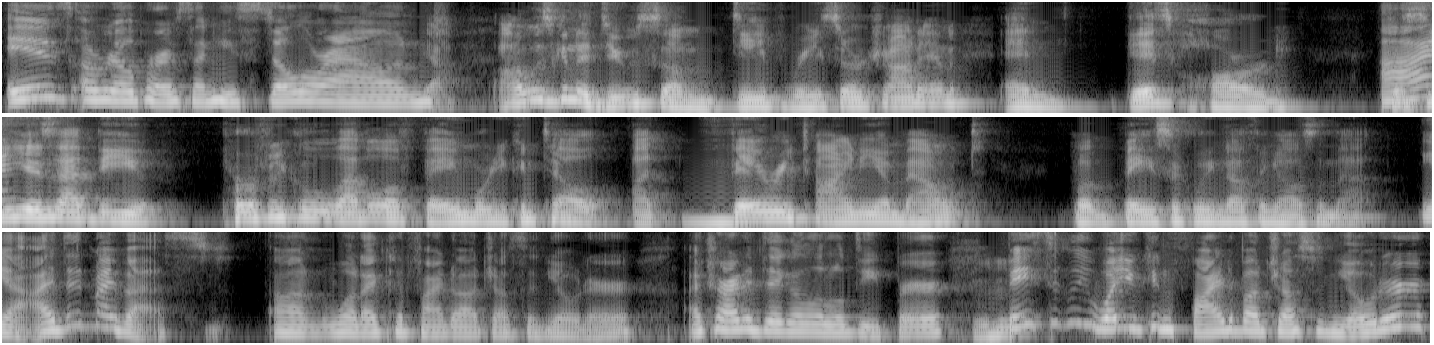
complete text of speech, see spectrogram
is a real person. He's still around. Yeah, I was gonna do some deep research on him, and it's hard because he is at the perfect level of fame where you can tell a very tiny amount, but basically nothing else in that. Yeah, I did my best on what I could find about Justin Yoder. I tried to dig a little deeper. Basically, what you can find about Justin Yoder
